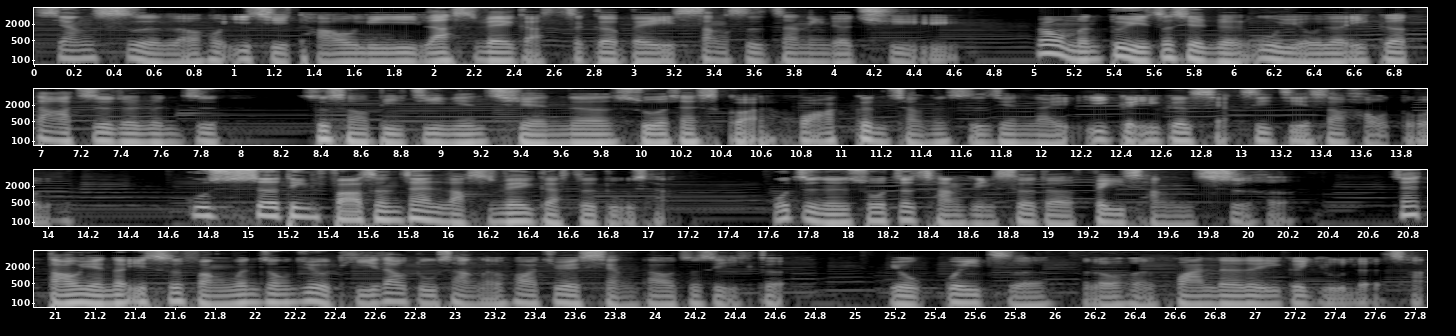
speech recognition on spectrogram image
相识，然后一起逃离拉斯维加斯这个被丧尸占领的区域，让我们对于这些人物有了一个大致的认知，至少比几年前的《Suicide Squad》花更长的时间来一个一个详细介绍好多了。故事设定发生在拉斯维加斯的赌场，我只能说这场景设得非常适合。在导演的一次访问中，就有提到赌场的话，就会想到这是一个有规则然后很欢乐的一个游乐场。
